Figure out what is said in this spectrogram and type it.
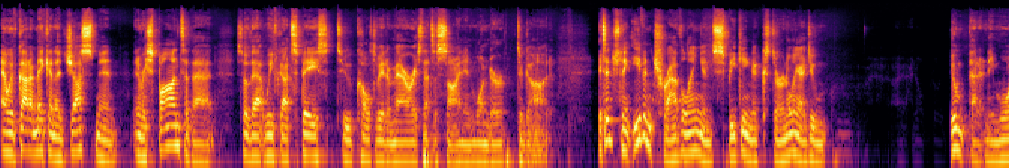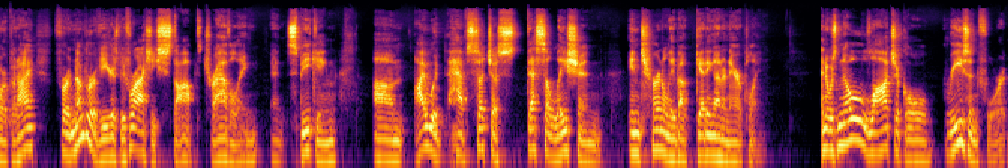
and we've got to make an adjustment and respond to that so that we've got space to cultivate a marriage that's a sign and wonder to God. It's interesting, even traveling and speaking externally, I do do that anymore, but I, for a number of years before I actually stopped traveling and speaking, um, I would have such a desolation internally about getting on an airplane. And there was no logical reason for it.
